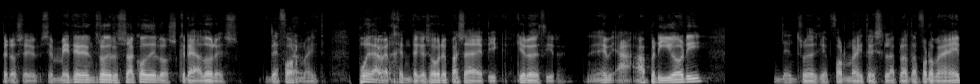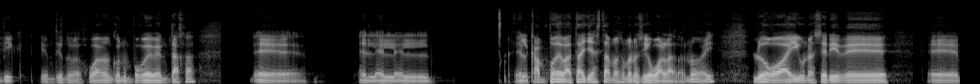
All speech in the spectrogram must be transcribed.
pero se, se mete dentro del saco de los creadores de Fortnite. Puede haber gente que sobrepasa a Epic, quiero decir. Eh, A, a, priori, dentro de que Fortnite es la plataforma de Epic, y entiendo que juegan con un poco de ventaja, eh, el, el, el, campo de batalla está más o menos igualado, ¿no? Ahí. Luego hay una serie de eh,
